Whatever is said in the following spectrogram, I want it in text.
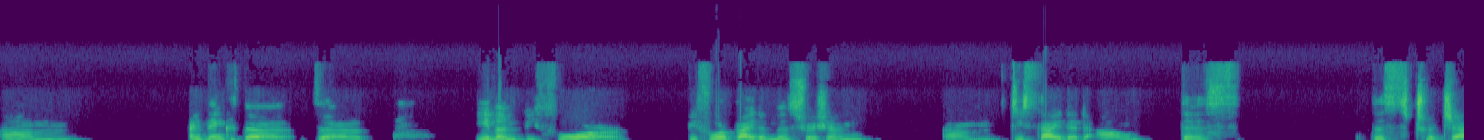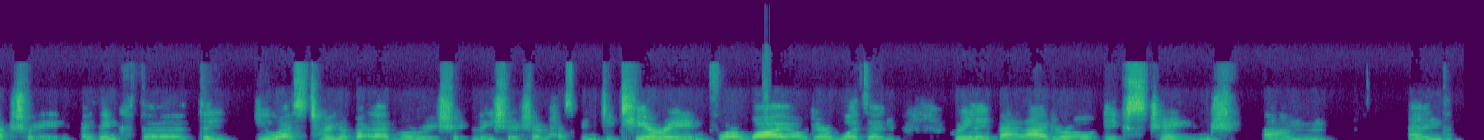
Um, I think the the even before before Biden administration um, decided on this this trajectory, I think the the U.S. China bilateral relationship has been deteriorating for a while. There wasn't really bilateral exchange, um, and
